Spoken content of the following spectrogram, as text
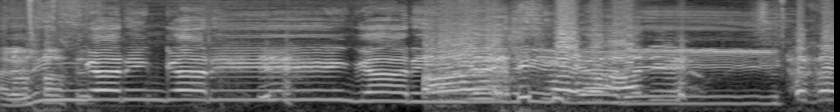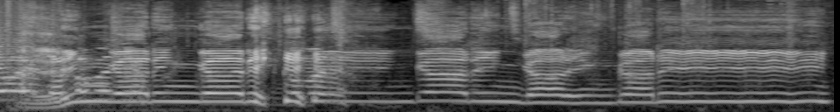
링가링가링가링가링가리. 잠깐만 잠깐만 링가링가링가링가링가리.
